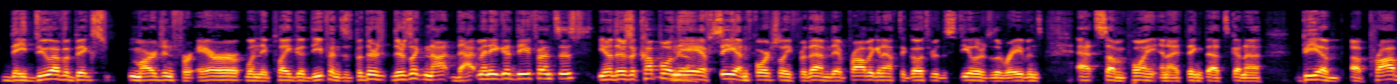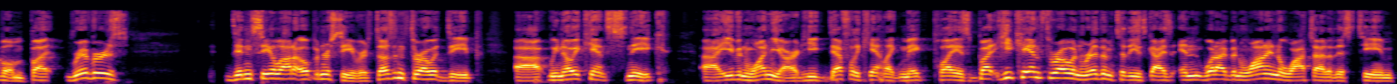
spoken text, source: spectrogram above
they do have a big margin for error when they play good defenses, but there's there's like not that many good defenses. You know, there's a couple in yeah. the AFC. Unfortunately for them, they're probably going to have to go through the Steelers or the Ravens at some point, and I think that's going to be a, a problem. But Rivers didn't see a lot of open receivers. Doesn't throw it deep. Uh, we know he can't sneak uh, even one yard. He definitely can't like make plays, but he can throw in rhythm to these guys. And what I've been wanting to watch out of this team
